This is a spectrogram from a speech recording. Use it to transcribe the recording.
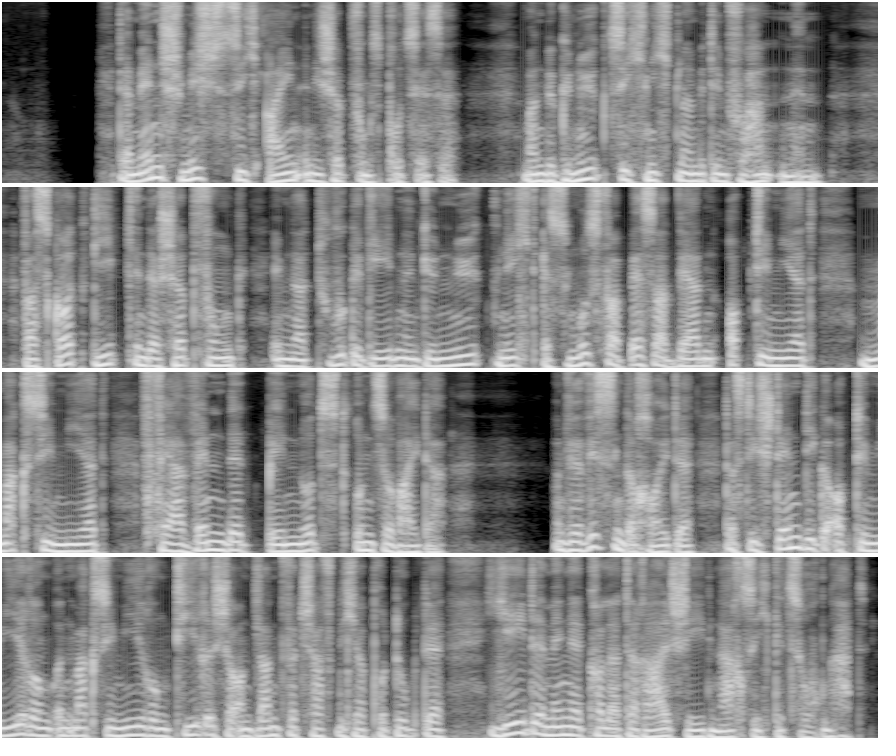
Der Mensch mischt sich ein in die Schöpfungsprozesse. Man begnügt sich nicht mehr mit dem Vorhandenen. Was Gott gibt in der Schöpfung, im Naturgegebenen, genügt nicht. Es muss verbessert werden, optimiert, maximiert, verwendet, benutzt und so weiter. Und wir wissen doch heute, dass die ständige Optimierung und Maximierung tierischer und landwirtschaftlicher Produkte jede Menge Kollateralschäden nach sich gezogen hat.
